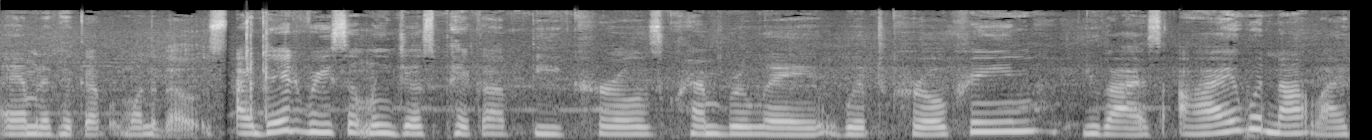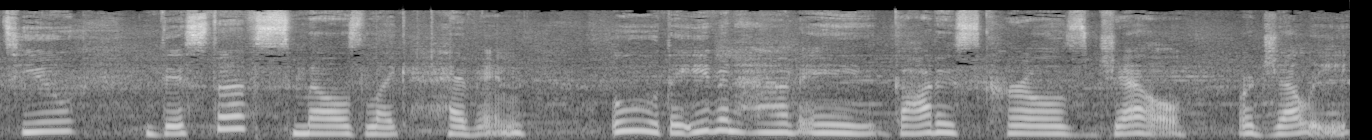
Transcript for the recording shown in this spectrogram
I am gonna pick up one of those. I did recently just pick up the Curls Creme Brulee Whipped Curl Cream. You guys, I would not lie to you. This stuff smells like heaven. Ooh, they even have a Goddess Curls gel or jelly.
